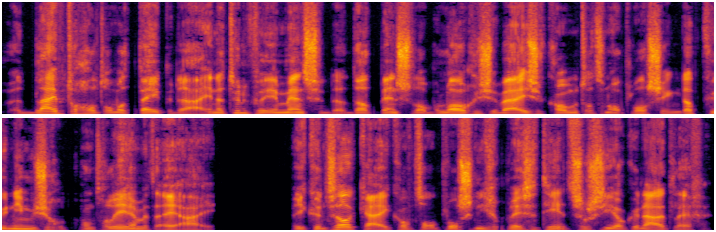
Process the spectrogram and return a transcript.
het, blijft toch altijd om het peper draaien. Natuurlijk wil je mensen, dat, dat mensen op een logische wijze komen tot een oplossing. Dat kun je niet meer zo goed controleren met AI. Maar je kunt wel kijken of de oplossing die gepresenteerd is, zoals die je ook kunnen uitleggen.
